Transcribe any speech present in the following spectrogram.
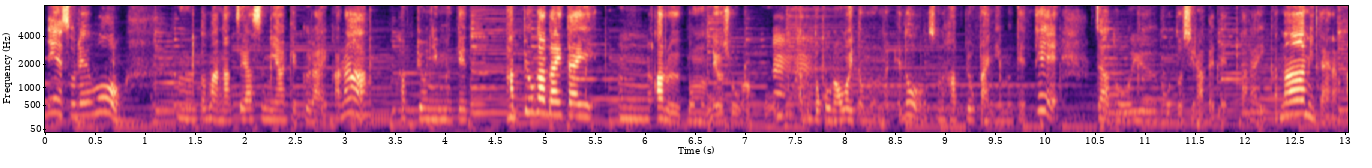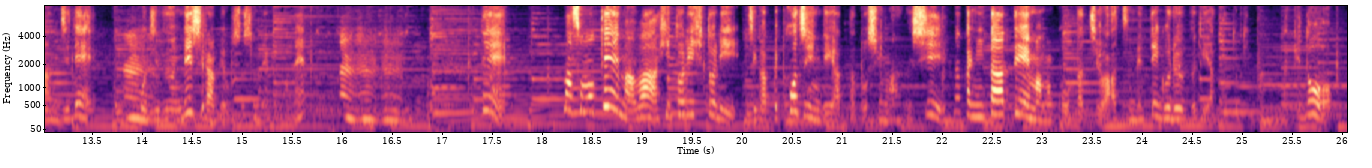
でそれをうんとまあ夏休み明けくらいから発表に向け発表が大体、うん、あると思うんだよ小学校、んあるとこが多いと思うんだけどその発表会に向けてじゃあどういうこと調べてったらいいかなみたいな感じで、こう自分で調べを進めるのね。うんうんで、まあ、そのテーマは一人一人違って個人でやった年もあるしなんか似たテーマの子たちを集めてグループでやった時もあるんだけどうん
